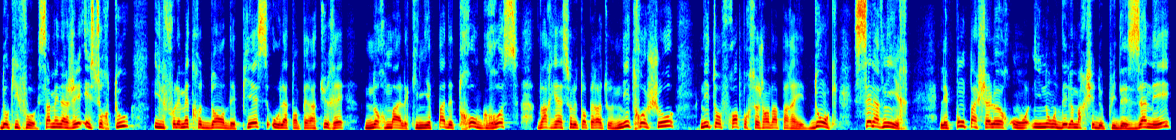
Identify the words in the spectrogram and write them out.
Donc, il faut s'aménager et surtout, il faut les mettre dans des pièces où la température est normale, qu'il n'y ait pas de trop grosses variations de température, ni trop chaud, ni trop froid pour ce genre d'appareil. Donc, c'est l'avenir. Les pompes à chaleur ont inondé le marché depuis des années.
